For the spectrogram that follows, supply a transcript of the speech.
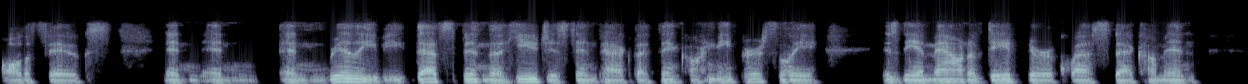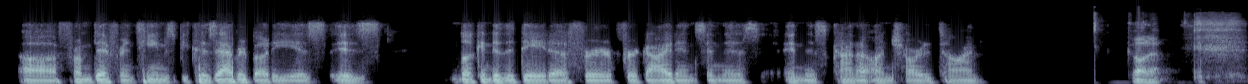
all the folks and and and really be, that's been the hugest impact i think on me personally is the amount of data requests that come in uh, from different teams because everybody is is looking to the data for for guidance in this in this kind of uncharted time. Got it.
